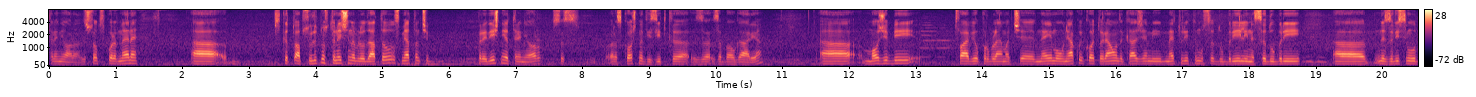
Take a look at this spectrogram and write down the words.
треньора. Защото според мен като абсолютно страничен наблюдател, смятам, че предишният треньор с разкошна визитка за, за България, а, може би това е бил проблема, че не е имало някой, който реално да каже, ами методите му са добри или не са добри, а, независимо от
